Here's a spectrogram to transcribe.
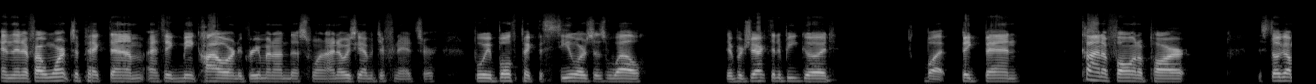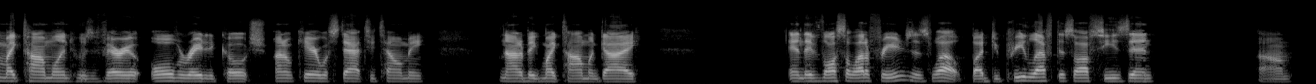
And then if I weren't to pick them, I think me and Kyle are in agreement on this one. I know he's gonna have a different answer, but we both picked the Steelers as well. They're projected to be good, but Big Ben kind of falling apart. They still got Mike Tomlin, who's a very overrated coach. I don't care what stats you tell me. Not a big Mike Tomlin guy and they've lost a lot of free agents as well. But Dupree left this offseason. Um,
